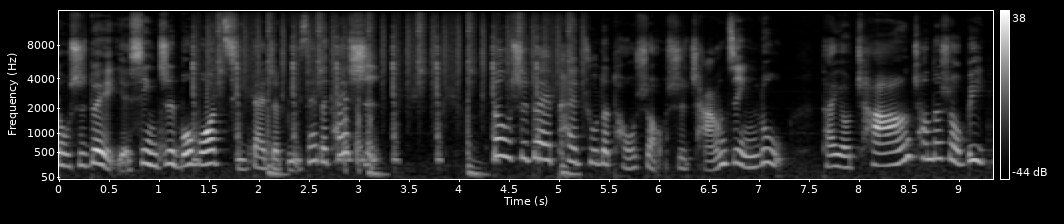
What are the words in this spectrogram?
斗士队也兴致勃勃，期待着比赛的开始。斗士队派出的投手是长颈鹿。它有长长的手臂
